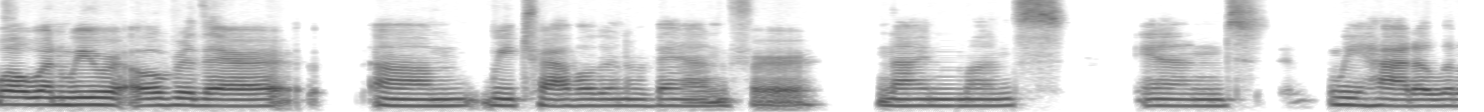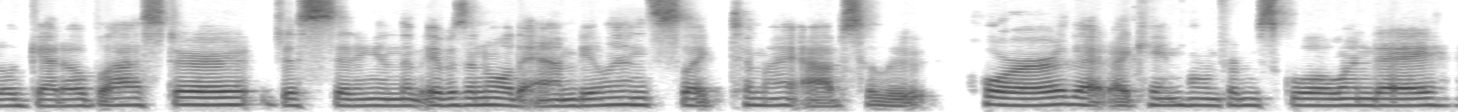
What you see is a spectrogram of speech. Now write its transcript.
Well, when we were over there, um, we traveled in a van for nine months and we had a little ghetto blaster just sitting in the it was an old ambulance like to my absolute horror that i came home from school one day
